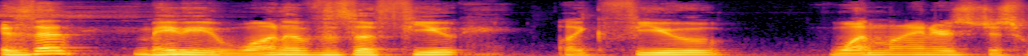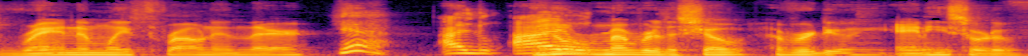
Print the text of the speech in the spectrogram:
Is that maybe one of the few, like, few one-liners just randomly thrown in there? yeah, I I I, don't remember the show ever doing any sort of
